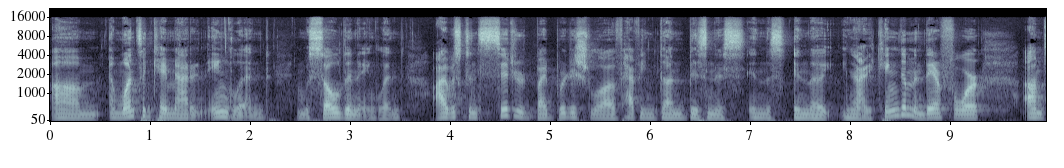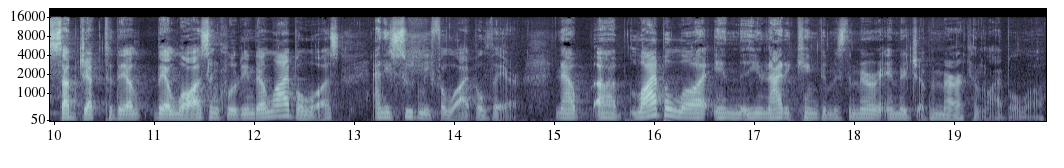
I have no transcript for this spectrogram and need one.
Um, and once it came out in England and was sold in England, I was considered by British law of having done business in the, in the United Kingdom and therefore um, subject to their, their laws, including their libel laws. And he sued me for libel there. Now, uh, libel law in the United Kingdom is the mirror image of American libel law.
